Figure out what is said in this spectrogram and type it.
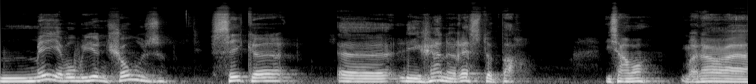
Mais il avait oublié une chose, c'est que euh, les gens ne restent pas. Ils s'en vont. Alors, euh,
